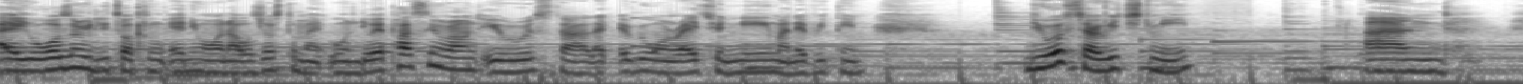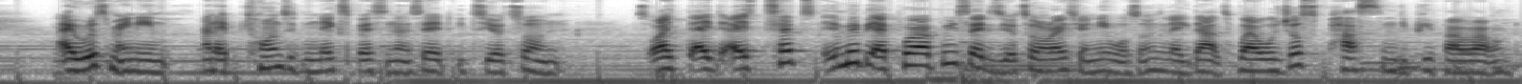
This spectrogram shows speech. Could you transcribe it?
I wasn't really talking to anyone. I was just on my own. They were passing around a roster, like everyone writes your name and everything. The roster reached me, and I wrote my name, and I turned to the next person and said, "It's your turn." So I, I, I said maybe I probably said it's your turn, write your name or something like that. But I was just passing the paper around.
